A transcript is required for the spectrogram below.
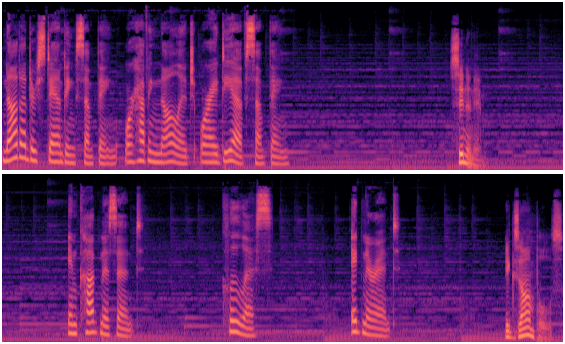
Not understanding something or having knowledge or idea of something. Synonym. Incognizant, Clueless, Ignorant, Examples.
